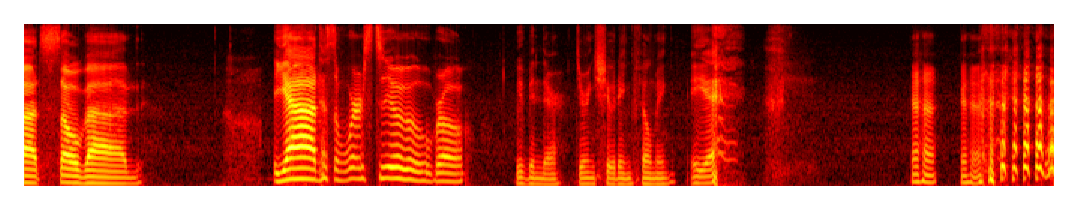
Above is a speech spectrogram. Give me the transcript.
That's so bad. Yeah, that's the worst too, bro. We've been there during shooting, filming. Yeah. uh-huh. Uh-huh.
